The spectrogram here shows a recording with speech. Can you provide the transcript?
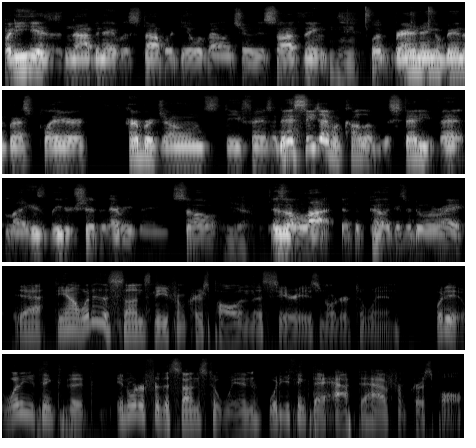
but he has not been able to stop or deal with Valanciunas. So I think Mhm. with Brandon Ingram being the best player, Herbert Jones defense, and then CJ McCollum, the steady vet, like his leadership and everything. So Yeah. there's a lot that the Pelicans are doing right. Yeah, Dion, what do the Suns need from Chris Paul in this series in order to win? What do you, what do you think that in order for the Suns to win, what do you think they have to have from Chris Paul?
